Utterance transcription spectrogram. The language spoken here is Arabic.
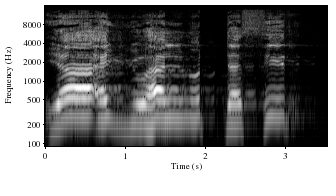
يا أيها المدثر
